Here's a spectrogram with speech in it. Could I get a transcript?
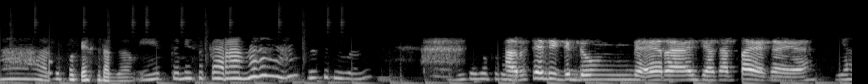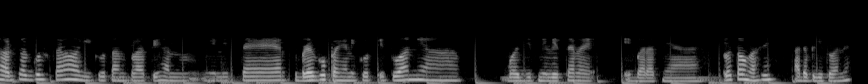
ah aku pakai seragam itu nih sekarang. Terus sedih banget bisa gue pakai Harusnya di gedung daerah Jakarta ya kak ya. Iya harusnya gue sekarang lagi ikutan pelatihan militer. Sebenarnya gue pengen ikut ituannya wajib militer ya, ibaratnya. Lo tau gak sih ada begituannya?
